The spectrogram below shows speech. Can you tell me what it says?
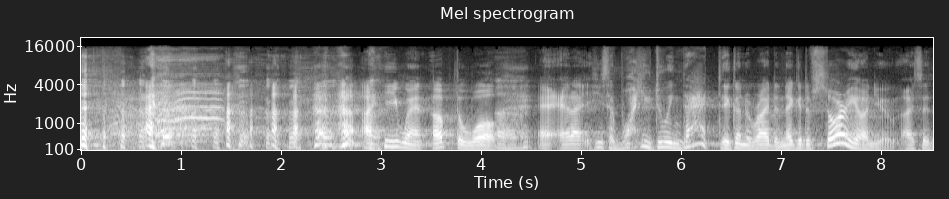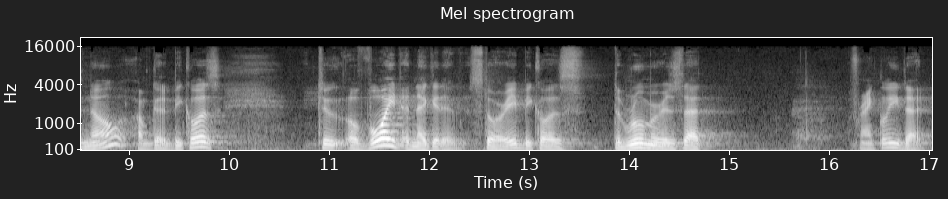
he went up the wall. Uh-huh. And I, he said, Why are you doing that? They're going to write a negative story on you. I said, No, I'm going to, because to avoid a negative story, because the rumor is that, frankly, that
